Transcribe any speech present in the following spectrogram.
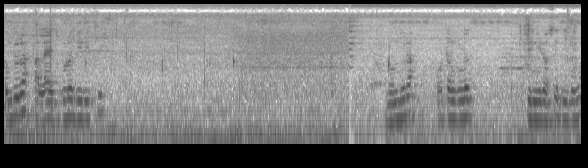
বন্ধুরা এলাচ গুঁড়ো দিয়ে দিচ্ছি। বন্ধুরা, পটলগুলো চিনি রসে দিয়ে দেবো?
